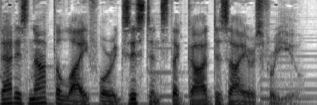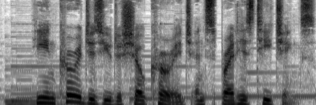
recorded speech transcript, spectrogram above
That is not the life or existence that God desires for you. He encourages you to show courage and spread His teachings.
